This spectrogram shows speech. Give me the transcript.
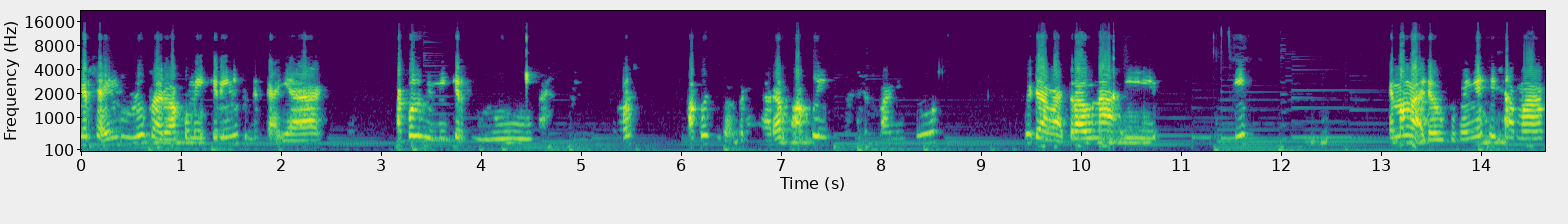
ngerjain dulu baru aku mikir ini bener kayak aku lebih mikir dulu. Terus aku juga berharap aku yang di depan itu udah nggak terlalu naif. Sih emang nggak ada hubungannya sih sama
